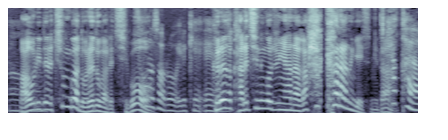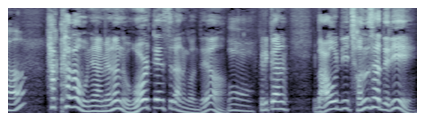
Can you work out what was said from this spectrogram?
어. 마오리들의 춤과 노래도 가르치고 서로 서로 이렇게. 예. 그래서 가르치는 것 중에 하나가 하카라는 게 있습니다. 하카요? 하카가 뭐냐면은 월 댄스라는 건데요. 예. 그러니까 마오리 전사들이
